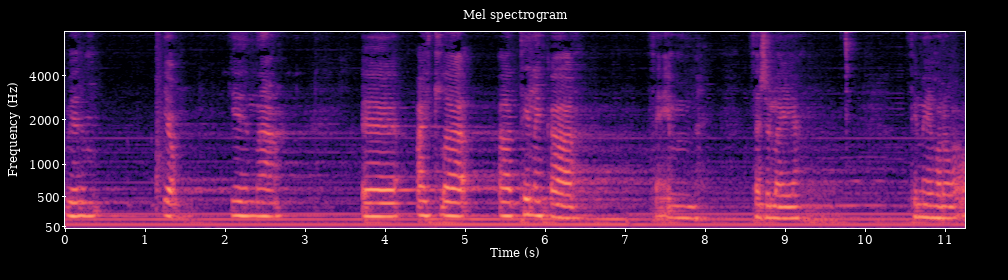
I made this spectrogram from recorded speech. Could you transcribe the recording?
Við erum, já, ég hérna uh, ætla að tilenga þeim þessu lagi því mig horfa á.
